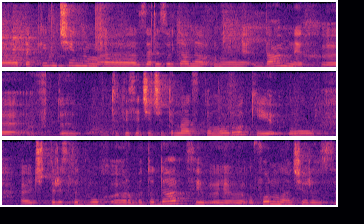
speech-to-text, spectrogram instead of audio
Е, Таким чином, е, за результатами даних, е, в 2014 році у е, 402 роботодавців оформлено через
